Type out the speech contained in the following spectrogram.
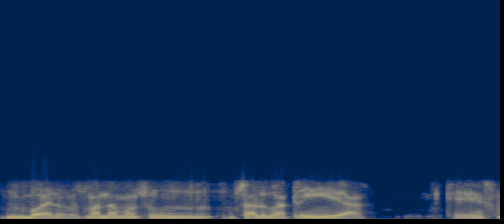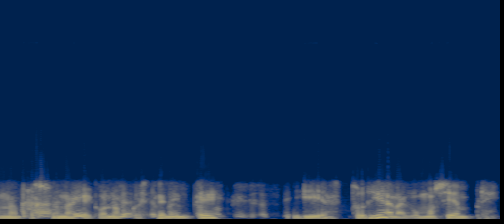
Bueno, nos mandamos un, saludo a Trinidad, que es una persona que conozco excelente y asturiana, como siempre.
